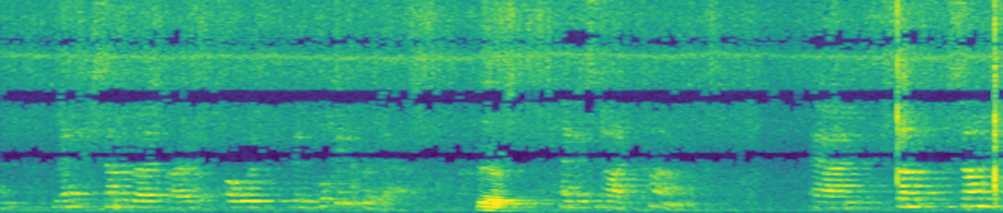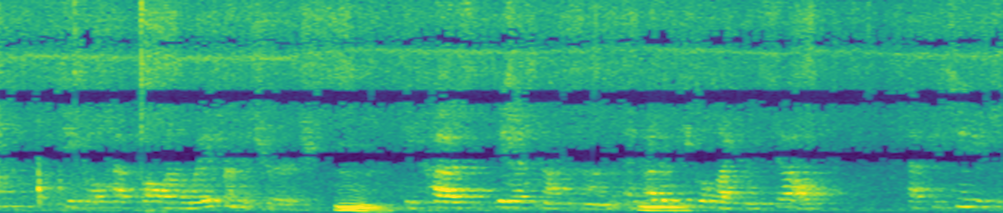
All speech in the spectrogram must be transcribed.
And many, some of us are always been looking for that, Yes. and it's not come. And some some people have fallen away from the church Mm. because it has not come, and other people like myself have continued to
